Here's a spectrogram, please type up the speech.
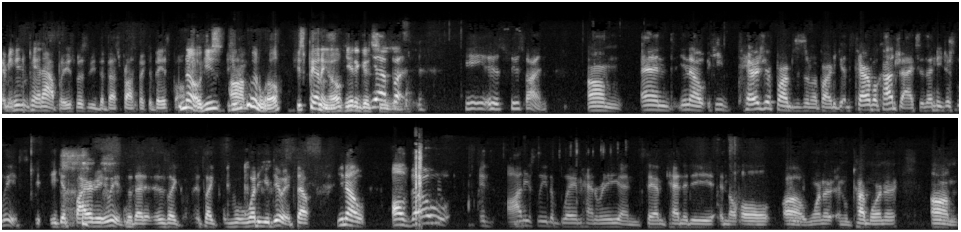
I mean, he didn't pan out, but he was supposed to be the best prospect of baseball. No, he's he's Um, doing well. He's panning out. He had a good yeah, season. but he is he's fine. Um, and you know he tears your farm system apart. He gets terrible contracts, and then he just leaves. He- He gets fired or he leaves. So that it's like it's like what are you doing? So you know, although it's obviously to blame Henry and Sam Kennedy and the whole uh, Warner and Tom Warner. Um,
